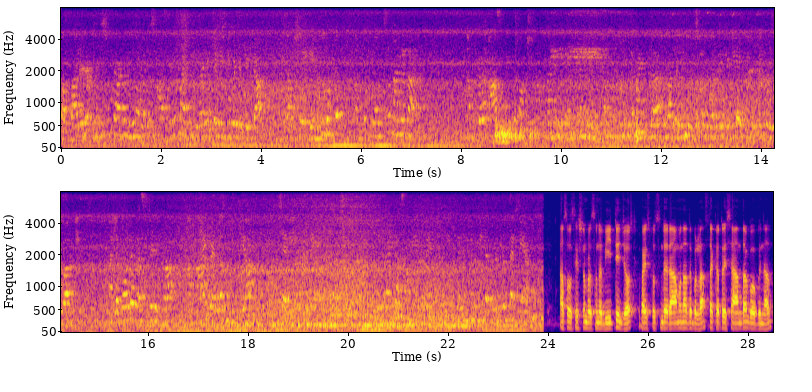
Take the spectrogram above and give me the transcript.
പപ്പായയുടെ കുറിച്ചിട്ടാണ് ഇതെന്നുള്ളത് ശാസ്ത്രീയമായിട്ട് ഇതുവരെ തെളിയിക്കപ്പെട്ടിട്ടില്ല. പക്ഷേ എന്തുകൊണ്ടും നമുക്ക് ഫ്രൂട്ട്സ് നല്ലതാണ്? നമുക്ക് ആ സമയത്ത് ഭക്ഷണം നല്ല രീതിയിൽ വെള്ളം കുറിച്ച് അതുപോലെ ഹെവിയായിട്ട് ഫുഡൊക്കെ ഒഴിവാക്കി നല്ലപോലെ റെസ്റ്റ് എടുക്കുക നന്നായി വെള്ളം association president V T George vice president Ramanatha Pillai secretary Shantha Gopinath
